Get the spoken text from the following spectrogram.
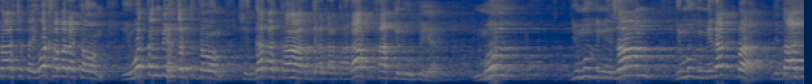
تاسو ته یوه خبره کوم یوه تنبیه درته کوم چې دغه کار د الله تعالی په خاطر وکړئ موږ زموږ نظام زموږ ملت به د تاسو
